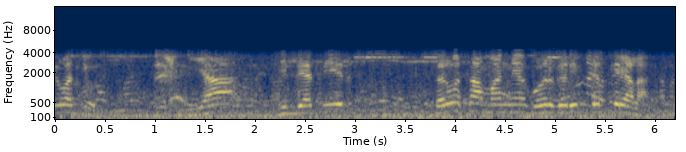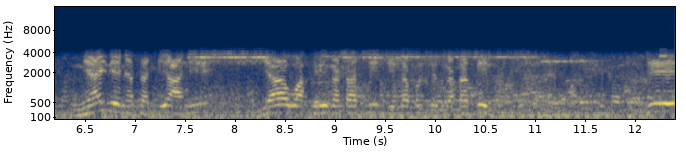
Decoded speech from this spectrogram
आशीर्वाद घेऊन. या जिल्ह्यातील सर्वसामान्य गोरगरीब शेतकऱ्याला न्याय देण्यासाठी आणि या वाकरी गटातील जिल्हा परिषद गटातील जे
